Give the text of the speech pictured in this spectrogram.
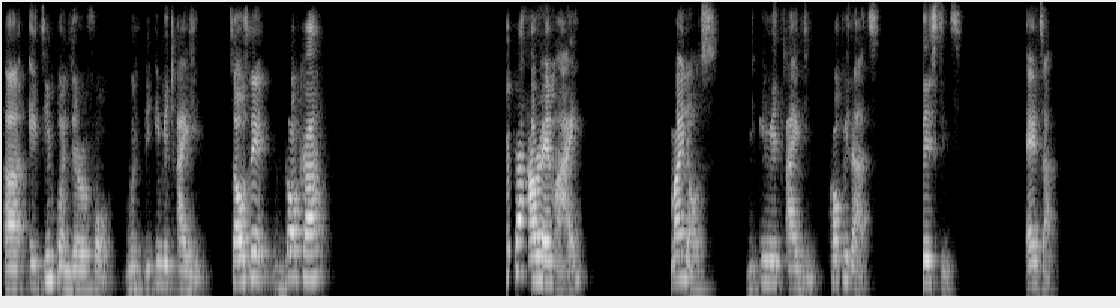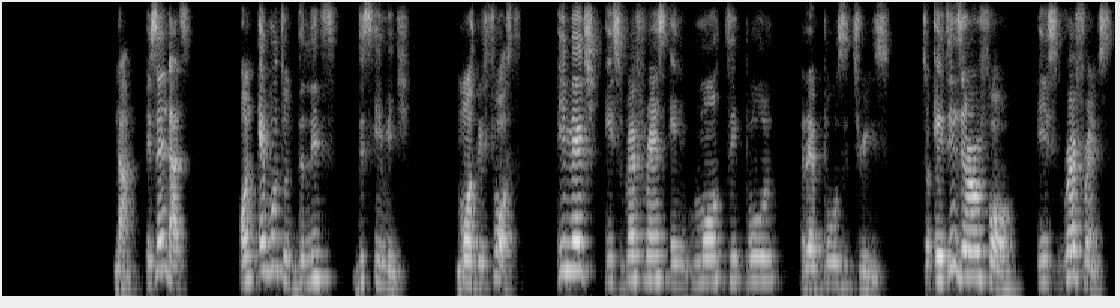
uh 18.04 with the image ID. So I'll say Docker Docker RMI minus the image ID. Copy that, paste it, enter. Now it's saying that unable to delete this image must be forced. Image is referenced in multiple repositories. So 1804 is referenced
